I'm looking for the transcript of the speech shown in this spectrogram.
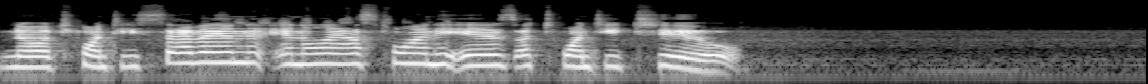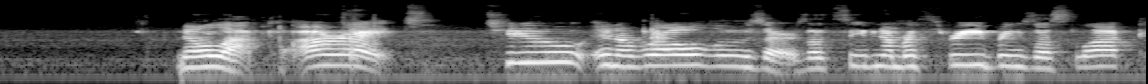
No 27. And the last one is a 22. No luck. All right. Two in a row losers. Let's see if number three brings us luck.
